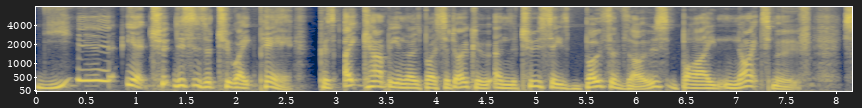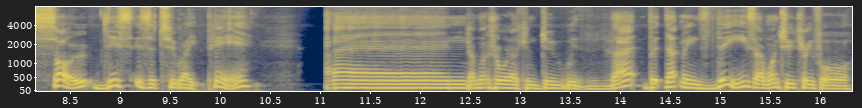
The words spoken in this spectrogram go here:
Yeah, yeah. Two, this is a two eight pair because eight can't be in those by Sudoku, and the two sees both of those by Knight's move. So this is a two eight pair, and I'm not sure what I can do with that, but that means these are one, two, three, four,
